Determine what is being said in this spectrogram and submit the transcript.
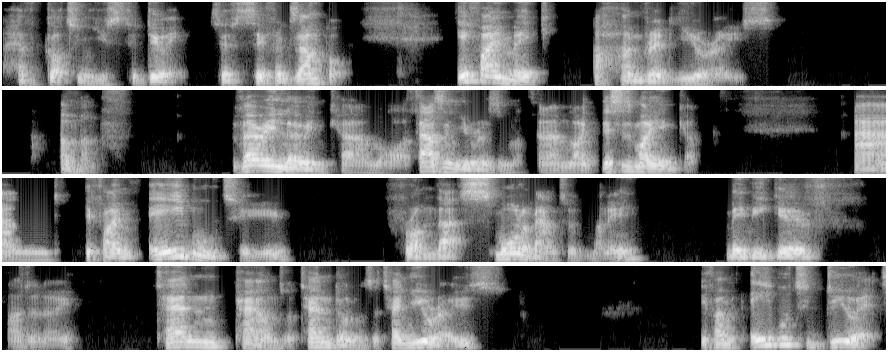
have gotten used to doing. So, say, for example, if I make 100 euros a month, very low income or 1,000 euros a month, and I'm like, this is my income. And if I'm able to, from that small amount of money, maybe give, I don't know, 10 pounds or $10 or 10 euros, if I'm able to do it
